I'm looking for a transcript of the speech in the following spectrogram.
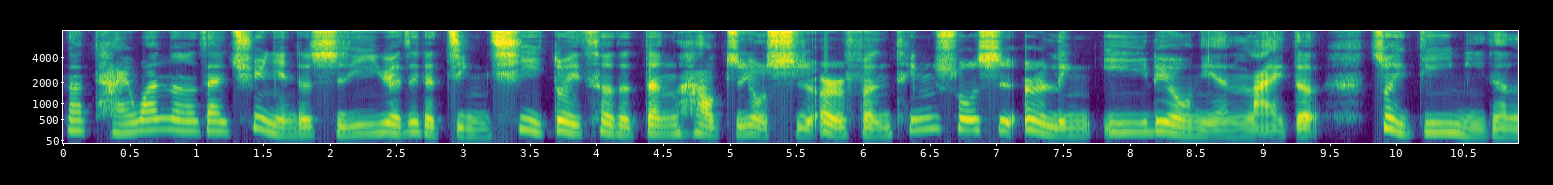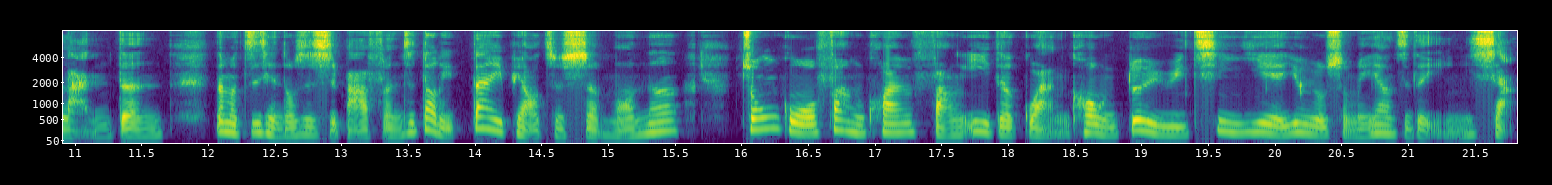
那台湾呢，在去年的十一月，这个景气对策的灯号只有十二分，听说是二零一六年来的最低迷的蓝灯。那么之前都是十八分，这到底代表着什么呢？中国放宽防疫的管控，对于企业又有什么样子的影响？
